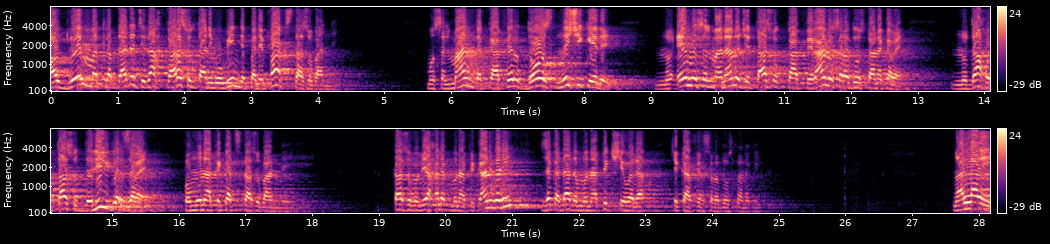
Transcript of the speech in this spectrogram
او دویم مطلب دا دی چې دا ښکار سلطان مبین د پنفاق تاسو باندې مسلمان د کافر دوست نشي کېده نو اے مسلمانانو چې تاسو کافرانو سره دوستانه کوئ نو دا خو تاسو دلیل ګرځوي په منافقت تاسو باندې تاسو به بیا خلک منافقان غړي ځکه دا د منافق شوه ده چې کافر سره دوستانه کوي نو الله وی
